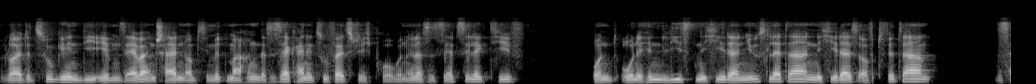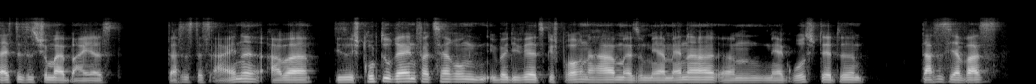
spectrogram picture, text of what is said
Leute zugehen, die eben selber entscheiden, ob sie mitmachen. Das ist ja keine Zufallsstichprobe. Ne? Das ist selbstselektiv und ohnehin liest nicht jeder Newsletter, nicht jeder ist auf Twitter. Das heißt, es ist schon mal biased. Das ist das eine. Aber diese strukturellen Verzerrungen, über die wir jetzt gesprochen haben, also mehr Männer, ähm, mehr Großstädte, das ist ja was,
